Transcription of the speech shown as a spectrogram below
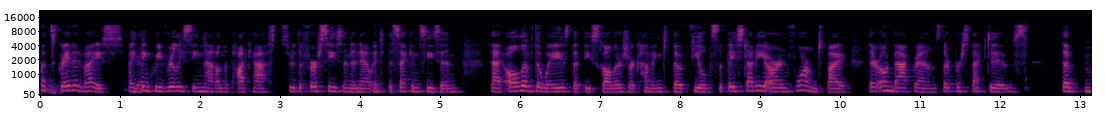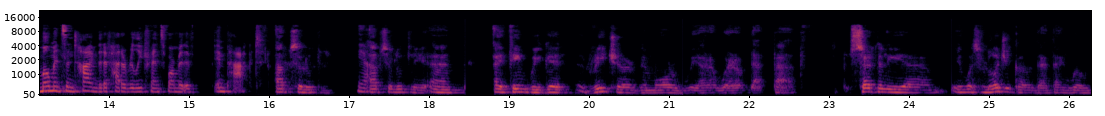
That's mm. great advice. I yeah. think we've really seen that on the podcast through the first season and now into the second season that all of the ways that these scholars are coming to the fields that they study are informed by their own backgrounds, their perspectives, the moments in time that have had a really transformative impact. Absolutely. Yeah. Absolutely. And I think we get richer the more we are aware of that path certainly uh, it was logical that I will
